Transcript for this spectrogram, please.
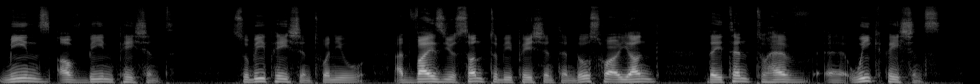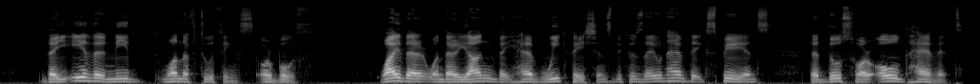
means of being patient. So, be patient when you advise your son to be patient, and those who are young, they tend to have uh, weak patience. They either need one of two things or both. Why they're, when they're young, they have weak patience because they don't have the experience that those who are old have it.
